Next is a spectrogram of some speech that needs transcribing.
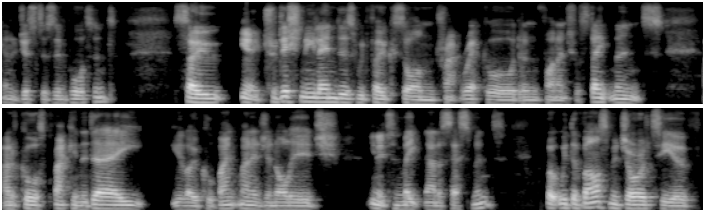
kind of just as important. So, you know, traditionally lenders would focus on track record and financial statements. And of course, back in the day, your local bank manager knowledge, you know, to make that assessment. But with the vast majority of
